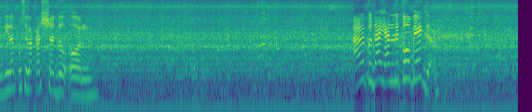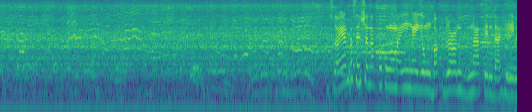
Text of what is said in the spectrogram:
hindi na po sila kasya doon. Ano to, Day? Anli tubig? So, ayan, pasensya na po kung maingay yung background natin dahil...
